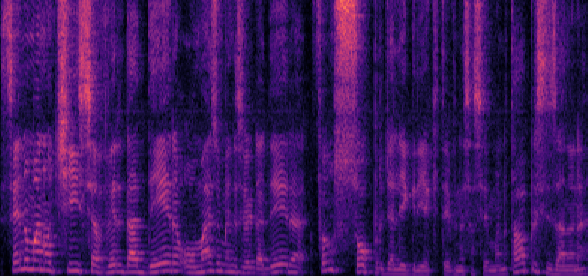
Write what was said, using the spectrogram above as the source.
Sendo uma notícia verdadeira ou mais ou menos verdadeira, foi um sopro de alegria que teve nessa semana. Tava precisando, né?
